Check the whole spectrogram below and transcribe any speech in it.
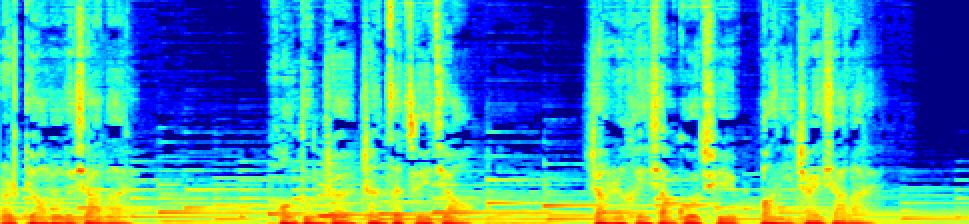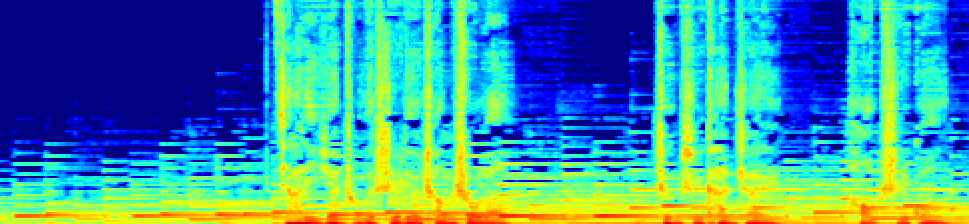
而掉落了下来，晃动着粘在嘴角，让人很想过去帮你摘下来。家里院中的石榴成熟了，正是堪斋好时光。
